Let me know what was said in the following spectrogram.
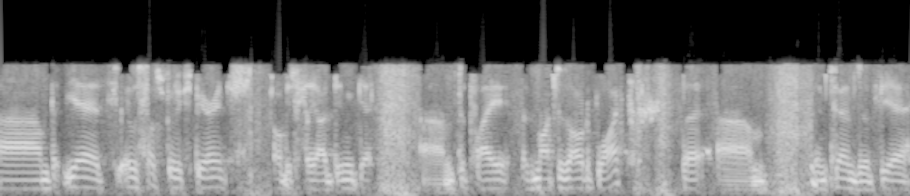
Um, but yeah, it was such a good experience. Obviously, I didn't get um, to play as much as I would have liked, but um, in terms of yeah,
